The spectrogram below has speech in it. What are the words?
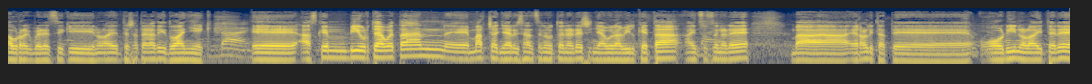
aurrek bereziki nola desategatik doainik. Bai. E, azken bi urte hauetan, e, martxan jarri izan zen duten ere, sinagura bilketa, hain zuzen ere, ba, errealitate hori nola ere,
